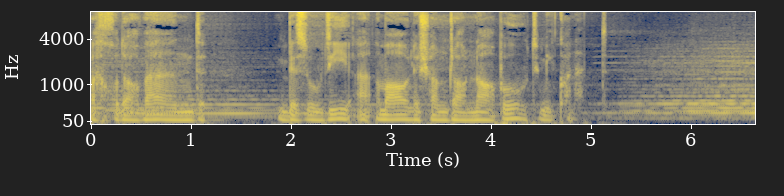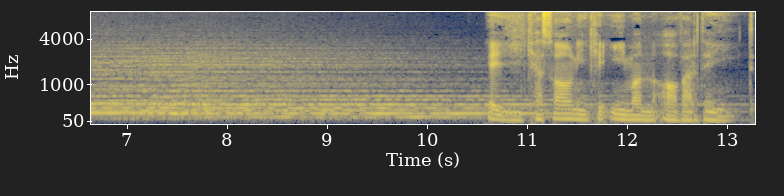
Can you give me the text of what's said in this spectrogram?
و خداوند به زودی اعمالشان را نابود می کند ای کسانی که ایمان آورده اید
